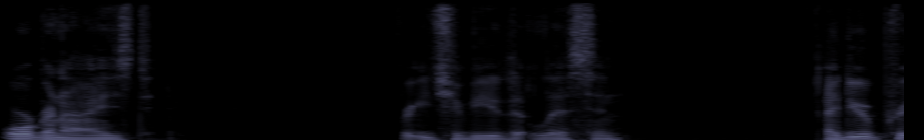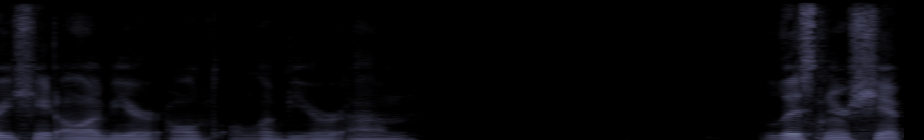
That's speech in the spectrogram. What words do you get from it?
organized for each of you that listen. I do appreciate all of your all, all of your um, listenership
